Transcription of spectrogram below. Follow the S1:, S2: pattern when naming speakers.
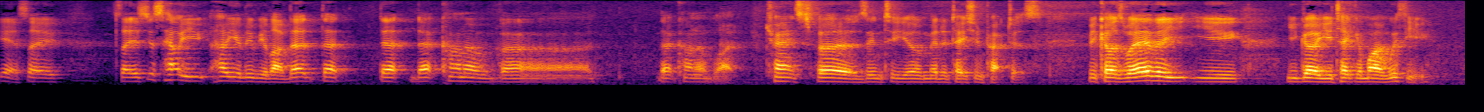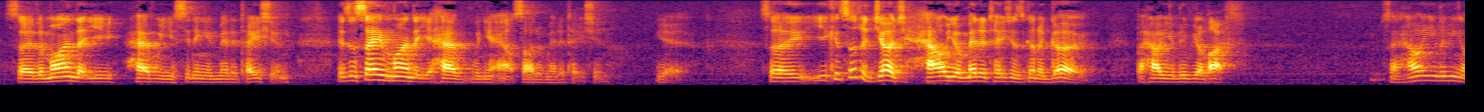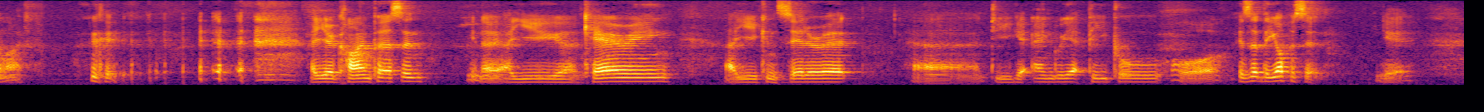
S1: yeah, so so it's just how you how you live your life. That that that that kind of uh, that kind of like transfers into your meditation practice, because wherever you you go, you take your mind with you. So the mind that you have when you're sitting in meditation is the same mind that you have when you're outside of meditation. Yeah. So you can sort of judge how your meditation is going to go by how you live your life. So how are you living your life? are you a kind person? You know, are you uh, caring? Are you considerate? Uh, do you get angry at people, or is it the opposite? Yeah.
